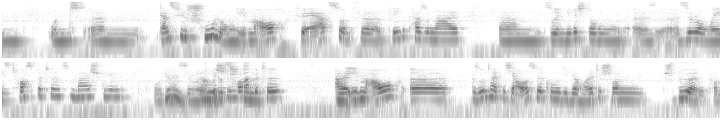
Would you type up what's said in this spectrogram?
ähm, und ähm, ganz viel Schulungen eben auch für Ärzte und für Pflegepersonal ähm, so in die Richtung äh, Zero Waste Hospital zum Beispiel oder hm. Zero oh, Emission Hospital. Aber mhm. eben auch äh, gesundheitliche Auswirkungen, die wir heute schon spüren vom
